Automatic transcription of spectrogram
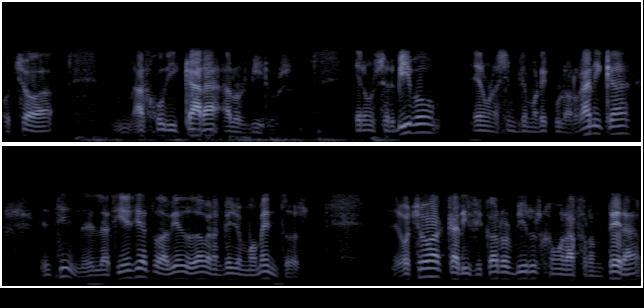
Ochoa adjudicara a los virus. ¿Era un ser vivo? ¿Era una simple molécula orgánica? En fin, la ciencia todavía dudaba en aquellos momentos. Ochoa calificó a los virus como la frontera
